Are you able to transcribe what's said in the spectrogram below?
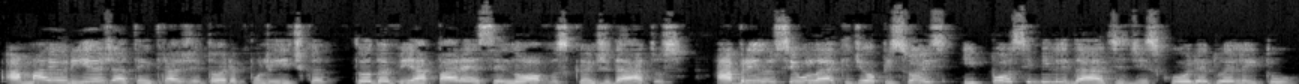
A maioria já tem trajetória política, todavia aparecem novos candidatos, abrindo-se o leque de opções e possibilidades de escolha do eleitor.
